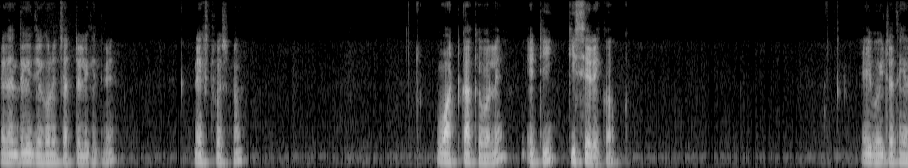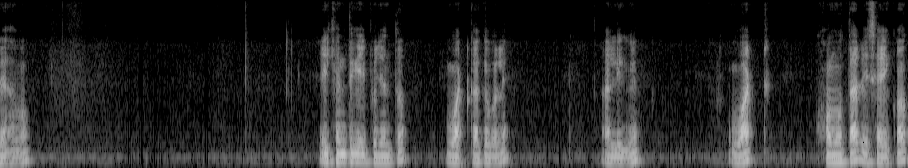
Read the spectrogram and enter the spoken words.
এখান থেকে যে কোনো চারটে লিখে দেবে। নেক্সট প্রশ্ন। ওয়াট কাকে বলে? এটি কিসের একক? এই বইটা থেকে দেখাবো। এইখান থেকে এই পর্যন্ত ওয়াট কাকে বলে? আর লিখবে ওয়াট ক্ষমতার এসা একক?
